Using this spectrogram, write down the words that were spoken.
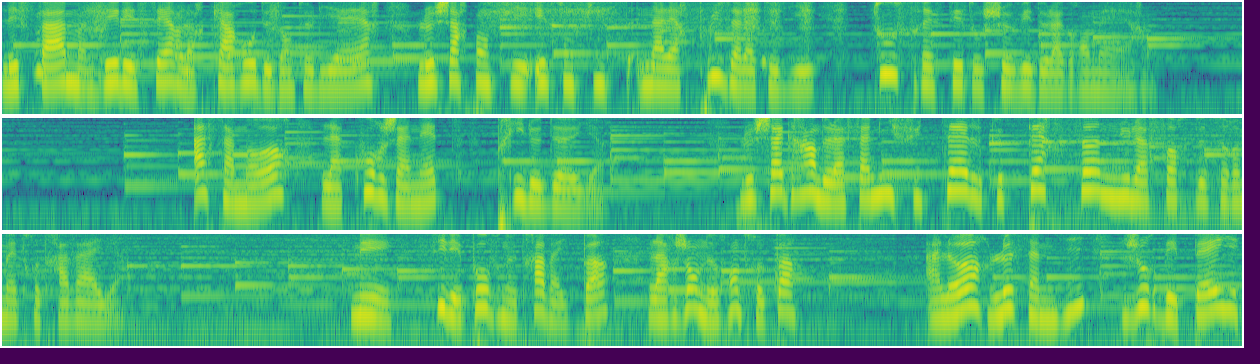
les femmes délaissèrent leurs carreaux de dentelière, le charpentier et son fils n'allèrent plus à l'atelier, tous restaient au chevet de la grand-mère. À sa mort, la cour Jeannette prit le deuil. Le chagrin de la famille fut tel que personne n'eut la force de se remettre au travail. Mais si les pauvres ne travaillent pas, l'argent ne rentre pas. Alors, le samedi, jour des payes,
